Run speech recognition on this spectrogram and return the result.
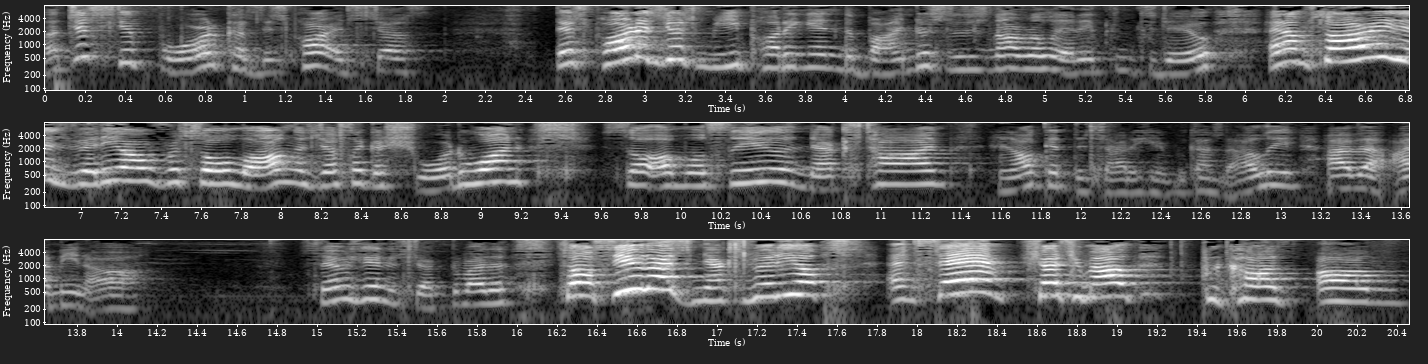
Let's just skip forward because this part is just this part is just me putting in the binder, so there's not really anything to do. And I'm sorry this video for so long is just like a short one. So um, we'll see you next time. And I'll get this out of here because I, I mean, uh, Sam's getting distracted by this. So I'll see you guys next video. And Sam, shut your mouth because, um,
